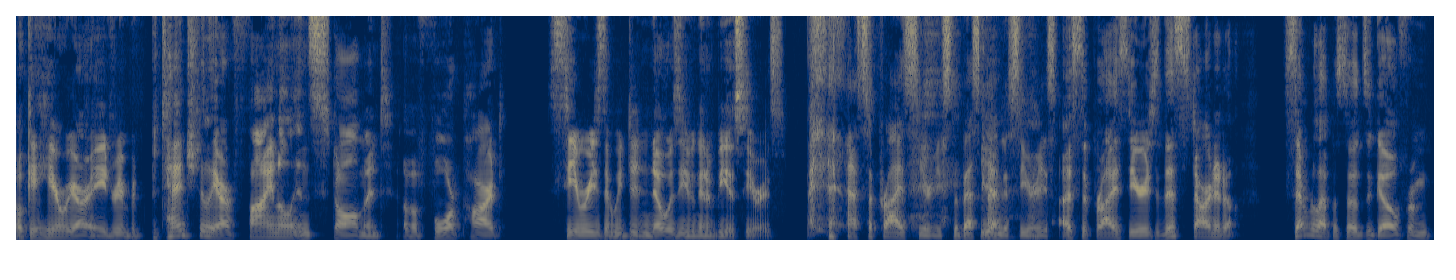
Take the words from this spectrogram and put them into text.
Okay, here we are, Adrian, but potentially our final installment of a four part series that we didn't know was even going to be a series. a surprise series, the best kind yeah, of series. A surprise series. This started uh, several episodes ago from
